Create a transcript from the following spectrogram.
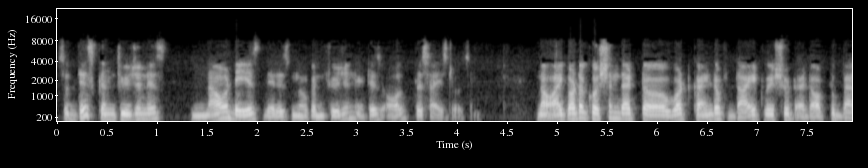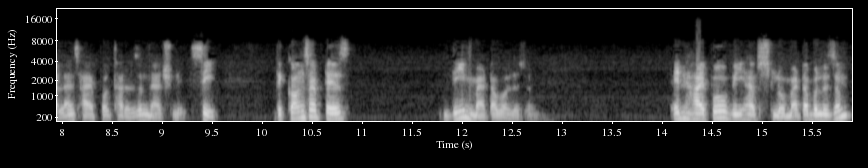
So this confusion is nowadays there is no confusion. It is all precise dosing. Now I got a question that uh, what kind of diet we should adopt to balance hypothyroidism naturally? See the concept is the metabolism. In hypo we have slow metabolism.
